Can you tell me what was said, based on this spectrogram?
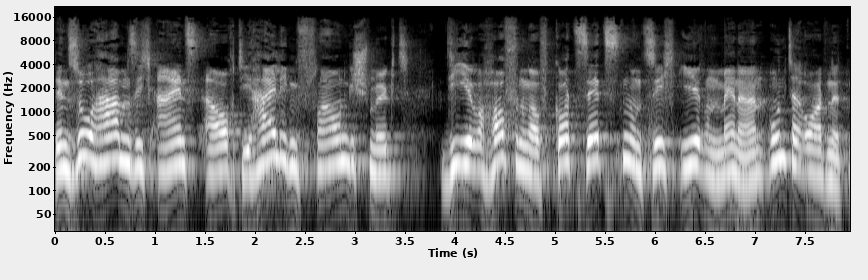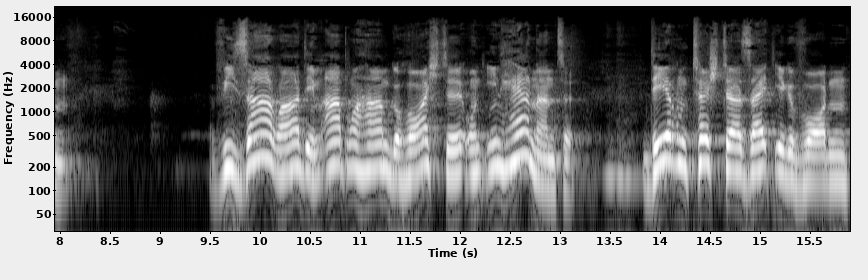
denn so haben sich einst auch die heiligen Frauen geschmückt, die ihre Hoffnung auf Gott setzten und sich ihren Männern unterordneten. Wie Sarah dem Abraham gehorchte und ihn Herr nannte. Deren Töchter seid ihr geworden,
